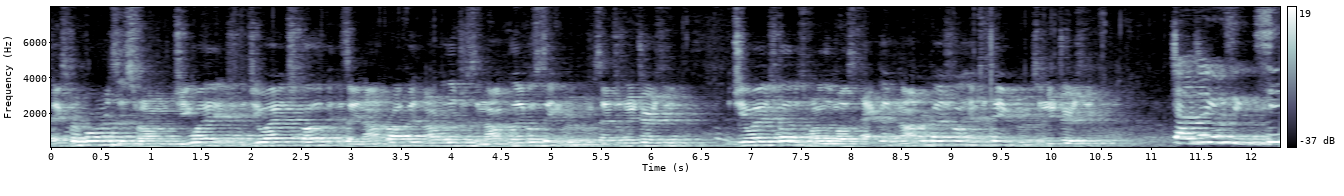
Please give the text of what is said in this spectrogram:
Next performance is from GYH. The GYH Club is a nonprofit, non-religious, and non-political singing group from Central New Jersey. The GYH Club is one of the most active non-professional entertainment groups in New Jersey. 掌声有请。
